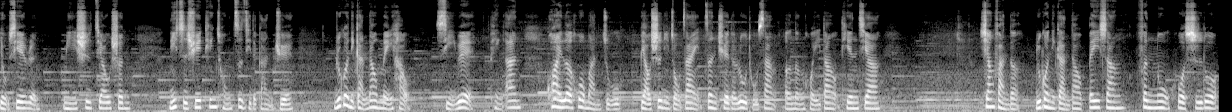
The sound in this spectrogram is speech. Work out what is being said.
有些人迷失交深。你只需听从自己的感觉。如果你感到美好、喜悦、平安、快乐或满足，表示你走在正确的路途上，而能回到天家。相反的，如果你感到悲伤、愤怒或失落，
